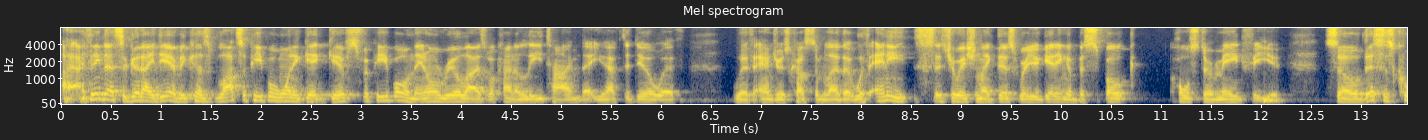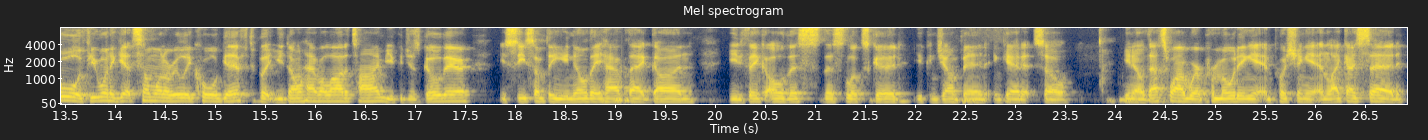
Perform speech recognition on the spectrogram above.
I, I think that's a good idea because lots of people want to get gifts for people and they don't realize what kind of lead time that you have to deal with with Andrew's custom leather with any situation like this where you're getting a bespoke holster made for you. So this is cool. If you want to get someone a really cool gift, but you don't have a lot of time, you could just go there. You see something, you know they have that gun. You think, oh, this this looks good. You can jump in and get it. So you know that's why we're promoting it and pushing it. And like i said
